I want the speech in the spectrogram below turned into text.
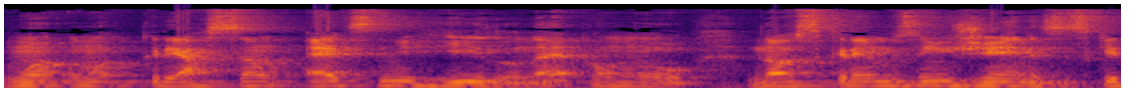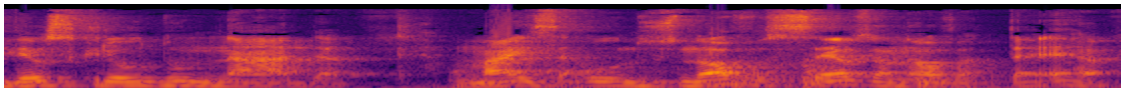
uma, uma criação ex nihilo, né? como nós cremos em Gênesis, que Deus criou do nada. Mas os novos céus e a nova terra,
